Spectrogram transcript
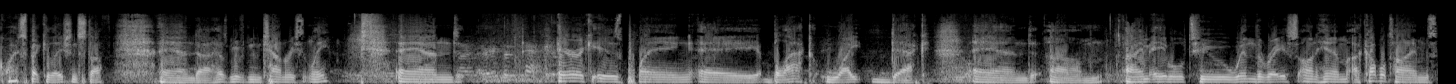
quiet speculation stuff, and has moved into town recently. and Eric is playing a black white deck, and um, I'm able to win the race on him a couple times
